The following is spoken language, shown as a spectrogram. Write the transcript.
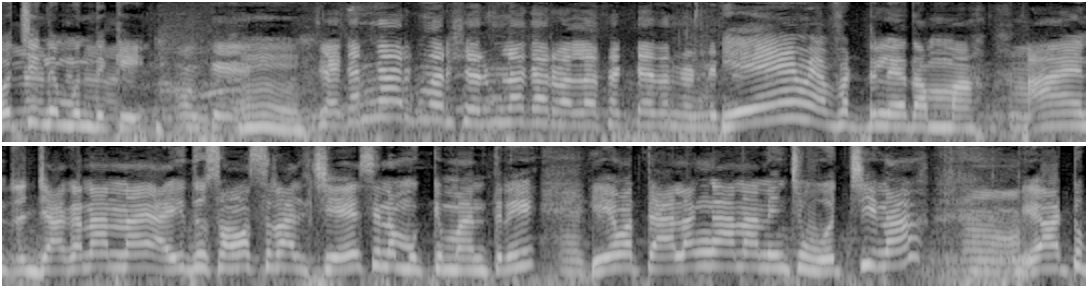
వచ్చింది ముందుకి. జగన్ గారికి మరి షర్మిలా గారి వల్ల ఎఫెక్ట్ ఏం ఎఫెక్ట్ లేదమ్మా. ఆయన జగన్ అన్న ఐదు సంవత్సరాలు చేసిన ముఖ్యమంత్రి. ఏమో తెలంగాణ నుంచి వచ్చినా అటు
